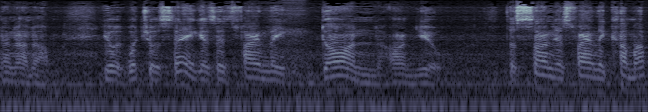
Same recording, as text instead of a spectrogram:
No, no, no. You, what you're saying is it's finally dawned on you. The sun has finally come up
